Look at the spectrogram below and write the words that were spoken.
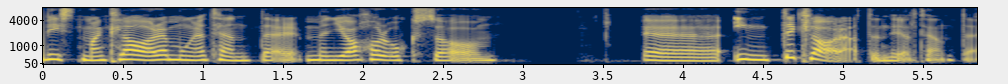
visst man klarar många tentor men jag har också eh, inte klarat en del tentor.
